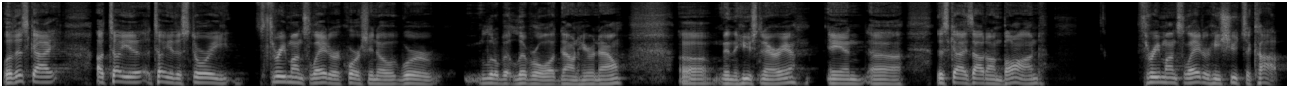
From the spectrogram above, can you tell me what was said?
Well, this guy, I'll tell you, I'll tell you the story. Three months later, of course, you know we're a little bit liberal down here now uh, in the Houston area, and uh, this guy's out on bond. Three months later, he shoots a cop,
